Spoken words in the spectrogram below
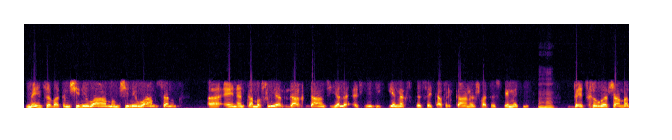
Mense wat om Shiniwam, om Shiniwam sing uh en en kamoufleer dag dans, julle is nie die enigste Suid-Afrikaners wat 'n stem het nie. Mhm. Mm Wetsgehoorsame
